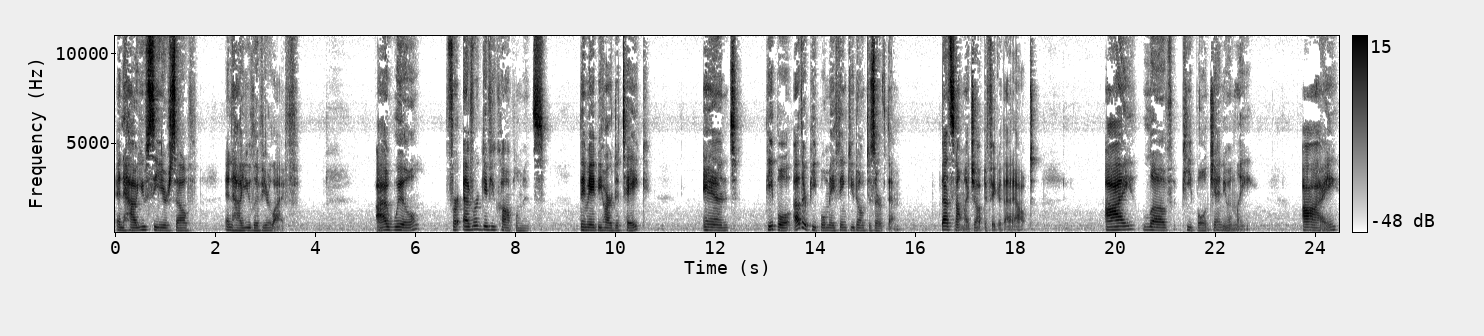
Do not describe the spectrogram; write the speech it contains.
and how you see yourself and how you live your life. I will forever give you compliments. They may be hard to take, and people, other people, may think you don't deserve them. That's not my job to figure that out. I love people genuinely. I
